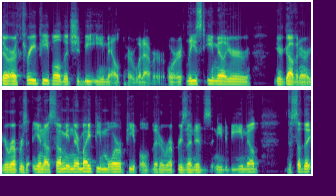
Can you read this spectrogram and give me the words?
there are three people that should be emailed or whatever, or at least email your your governor, your represent, you know. So I mean, there might be more people that are representatives that need to be emailed, so that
